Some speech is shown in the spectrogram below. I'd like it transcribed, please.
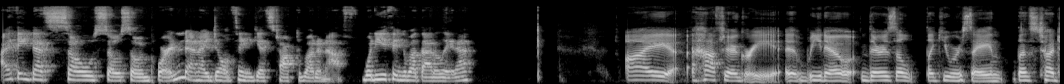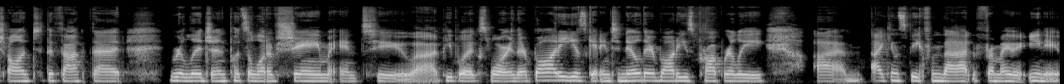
I think that's so, so, so important. And I don't think it gets talked about enough. What do you think about that, Elena? I have to agree. You know, there's a, like you were saying, let's touch on to the fact that religion puts a lot of shame into uh, people exploring their bodies, getting to know their bodies properly. Um, I can speak from that from my, you know,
